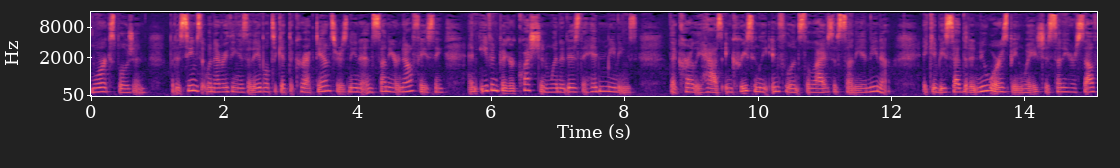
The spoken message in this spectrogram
More explosion. But it seems that when everything is unable to get the correct answers, Nina and Sonny are now facing an even bigger question when it is the hidden meanings that Carly has increasingly influenced the lives of Sonny and Nina. It can be said that a new war is being waged as Sonny herself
